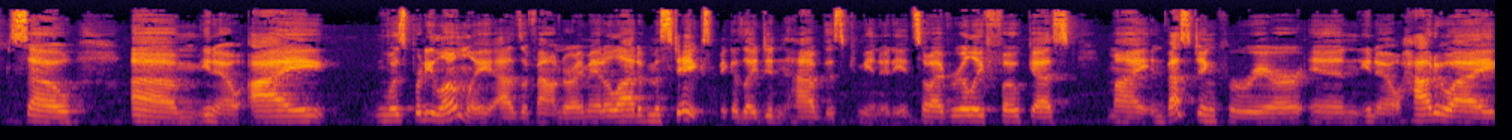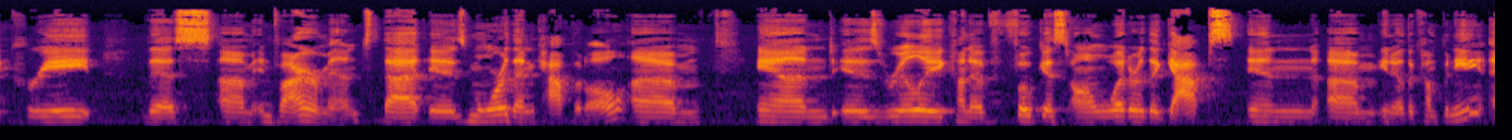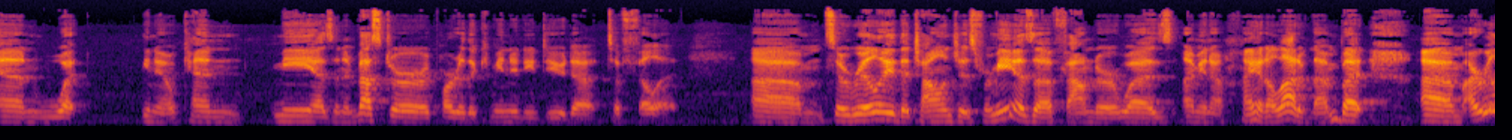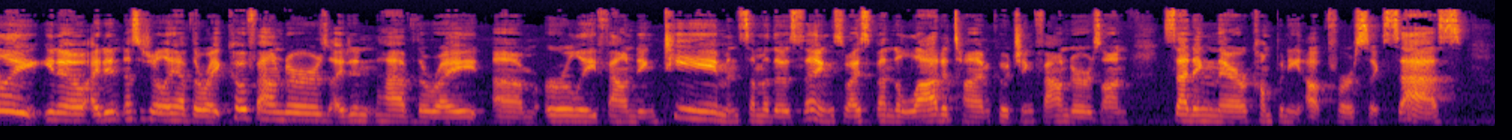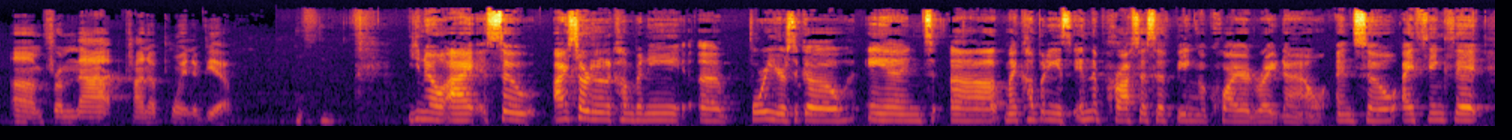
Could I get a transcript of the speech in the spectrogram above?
So, um, you know, I was pretty lonely as a founder. I made a lot of mistakes because I didn't have this community. And so I've really focused my investing career in, you know, how do I create this um, environment that is more than capital um, and is really kind of focused on what are the gaps in, um, you know, the company and what, you know, can me as an investor, part of the community do to, to fill it. Um, so really the challenges for me as a founder was, I mean, I had a lot of them, but um, I really, you know, I didn't necessarily have the right co-founders. I didn't have the right um, early founding team and some of those things. So I spend a lot of time coaching founders on setting their company up for success. um, from that kind of point of view. You know, I so I started a company uh, four years ago, and uh, my company is in the process of being acquired right now. And so I think that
